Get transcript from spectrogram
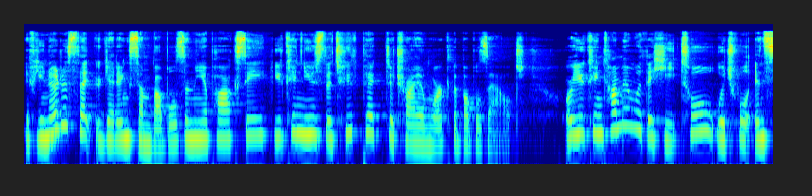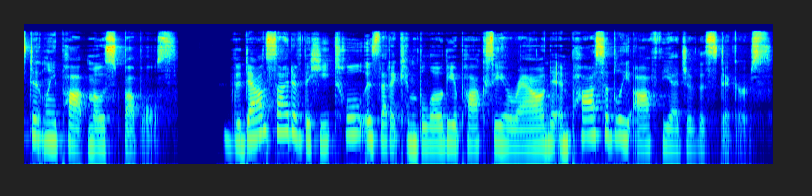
If you notice that you're getting some bubbles in the epoxy, you can use the toothpick to try and work the bubbles out. Or you can come in with a heat tool, which will instantly pop most bubbles. The downside of the heat tool is that it can blow the epoxy around and possibly off the edge of the stickers.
